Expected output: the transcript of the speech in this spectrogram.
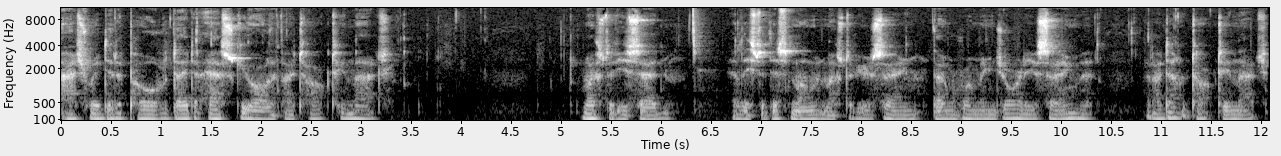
I actually did a poll today to ask you all if I talk too much. Most of you said, at least at this moment, most of you are saying, the overwhelming majority is saying that, that I don't talk too much.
